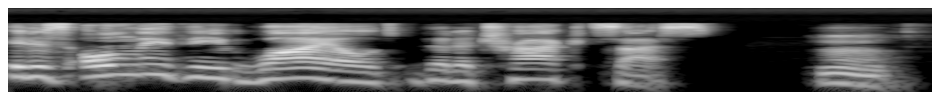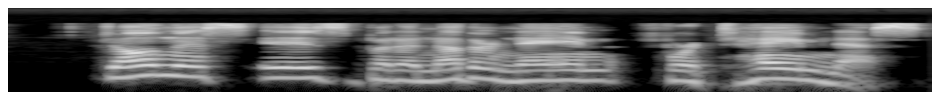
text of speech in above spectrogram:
it is only the wild that attracts us. Hmm. Dullness is but another name for tameness.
